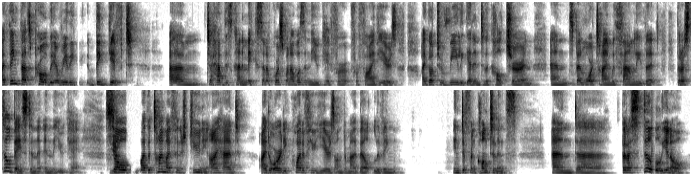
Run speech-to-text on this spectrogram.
I think that's probably a really big gift um, to have this kind of mix. And of course, when I was in the UK for for five years, I got to really get into the culture and and spend more time with family that that are still based in the in the UK. Yeah. So by the time I finished uni, I had I'd already quite a few years under my belt living in different continents, and uh, but I still, you know,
